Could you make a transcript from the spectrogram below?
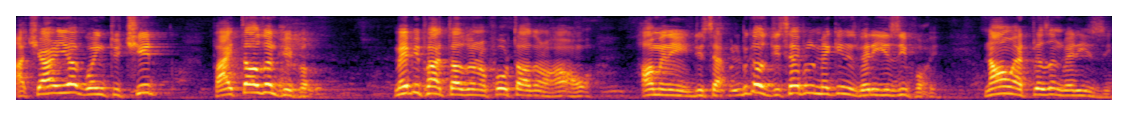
acharya going to cheat 5,000 people, maybe 5,000 or 4,000 or how, how many disciples, because disciple making is very easy for him. Now at present very easy.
